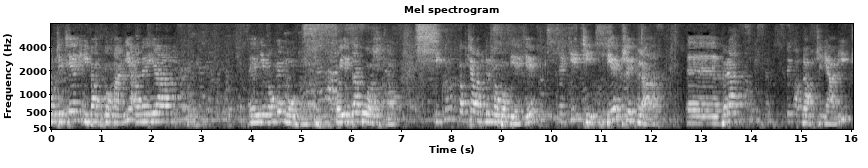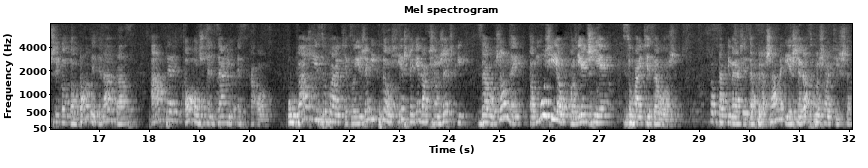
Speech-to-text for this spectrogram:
nauczycieli i Was kochani, ale ja e, nie mogę mówić, bo jest za głośno. I krótko chciałam tylko powiedzieć, że dzieci z pierwszych klas e, wraz z wychowawczyniami przygotowały dla Was apel o oszczędzaniu w SKO. Uważnie słuchajcie, bo jeżeli ktoś jeszcze nie ma książeczki założonej, to musi ją koniecznie, słuchajcie, założyć. To w takim razie zapraszamy i jeszcze raz proszę o ciszę.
